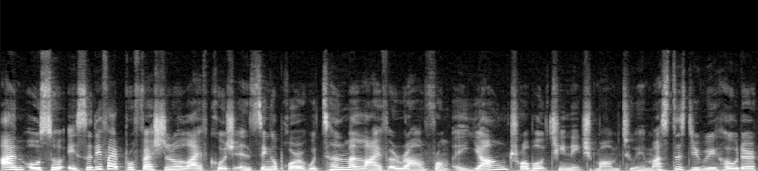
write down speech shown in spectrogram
I'm also a certified professional life coach in Singapore who turned my life around from a young, troubled teenage mom to a master's degree holder,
